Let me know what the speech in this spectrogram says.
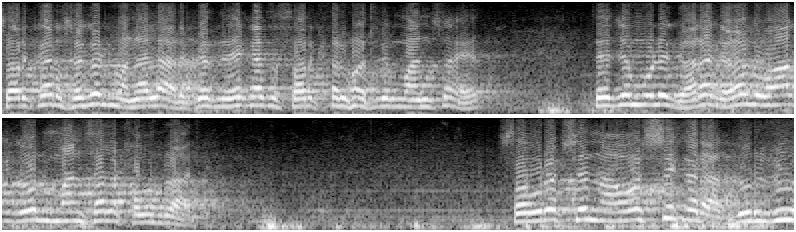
सरकार सगळं म्हणायला हरकत नाही. का तर सरकारमधले माणसं आहेत. त्याच्यामुळे घराघरात वाघ जाऊन माणसाला खाऊन राहिले. संरक्षण अवश्य करा. दुर्जु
